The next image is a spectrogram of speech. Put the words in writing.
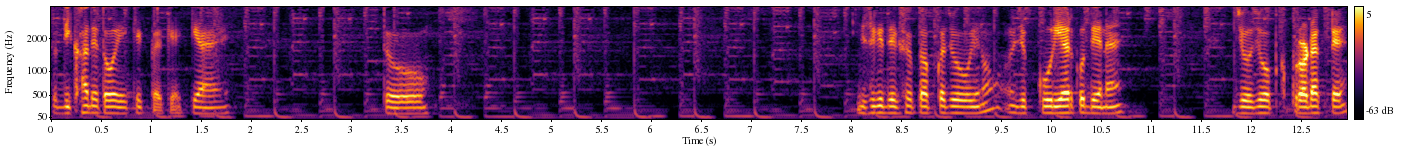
तो दिखा देता हूँ एक एक करके क्या है। तो जैसे कि देख सकते हो आपका जो यू नो जो कुरियर को देना है, जो जो आपका प्रोडक्ट है,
